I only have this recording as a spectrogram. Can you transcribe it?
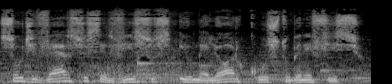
Sou diversos serviços e o melhor custo-benefício.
